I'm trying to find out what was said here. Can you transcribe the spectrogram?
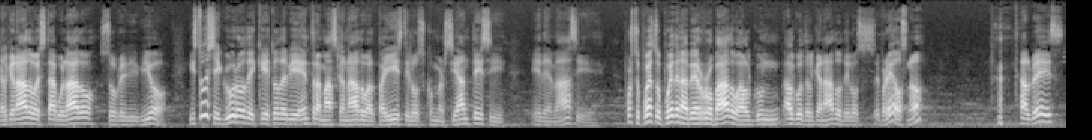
El ganado estabulado sobrevivió. Y estoy seguro de que todavía entra más ganado al país de los comerciantes y, y demás. Y por supuesto, pueden haber robado algún, algo del ganado de los hebreos, ¿no? Tal vez.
